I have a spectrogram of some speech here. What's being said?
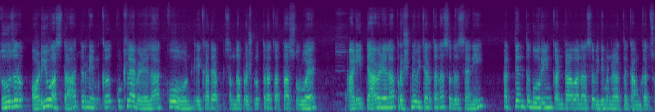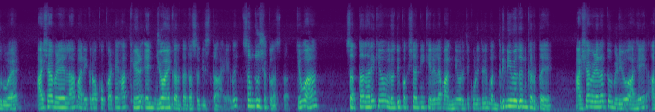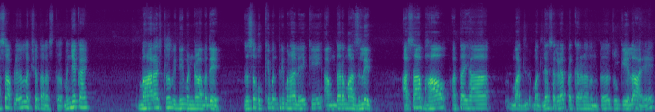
तो जर ऑडिओ असता तर नेमकं कुठल्या वेळेला कोण एखाद्या समजा प्रश्नोत्तराचा तास सुरू आहे आणि त्यावेळेला प्रश्न विचारताना सदस्यांनी अत्यंत बोरिंग कंटाळवानं असं विधिमंडळातलं कामकाज सुरू आहे. अशा वेळेला माणिकराव कोकाटे हा खेळ एन्जॉय करतात असं दिसतं आहे. म्हणजे समजू शकलं असतं. किंवा सत्ताधारी किंवा विरोधी पक्षांनी केलेल्या मागणीवरती कोणीतरी मंत्री निवेदन करतंय अशा वेळेला तो व्हिडिओ आहे असं आपल्याला लक्षात आलं असतं. म्हणजे काय? महाराष्ट्र विधिमंडळामध्ये जसं मुख्यमंत्री म्हणाले की आमदार माजलेत असा भाव आता ह्या मधल्या सगळ्या प्रकरणानंतर जो गेला आहे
